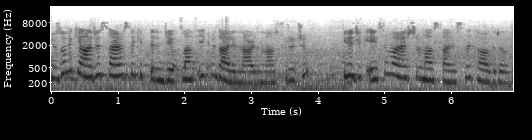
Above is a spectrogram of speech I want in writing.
112 acil servis ekiplerince yapılan ilk müdahalenin ardından sürücü Bilecik Eğitim ve Araştırma Hastanesi'ne kaldırıldı.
